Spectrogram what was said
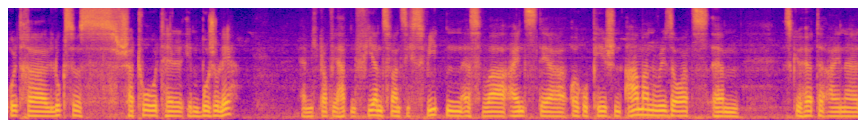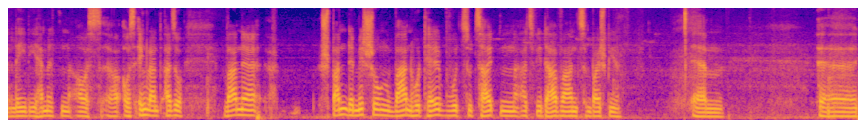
Ultra-Luxus-Chateau-Hotel im Beaujolais. Ähm, ich glaube, wir hatten 24 Suiten. Es war eins der europäischen Amann Resorts. Ähm, es gehörte eine Lady Hamilton aus, äh, aus England. Also war eine spannende Mischung, war ein Hotel, wo zu Zeiten, als wir da waren, zum Beispiel ähm, äh,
